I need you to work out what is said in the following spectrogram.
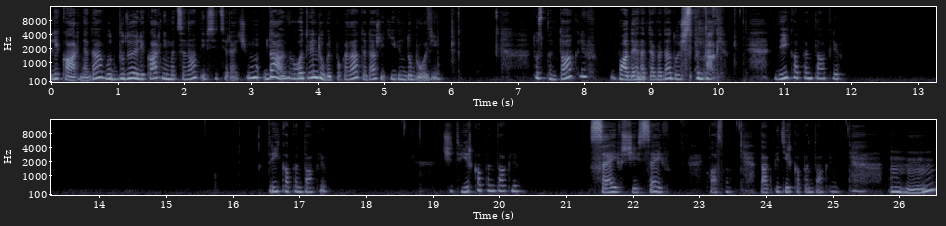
Лікарня, да? Будує лікарні, меценат і всі ці речі. Ну, да, от він любить показати, да, який він добродій. Туз пентаклів. Падає на тебе, да, дощ з пентаклів. Двійка пентаклів. Трійка пентаклів. Четвірка пентаклів. Сейф, ще й сейф. Класно. Так, п'ятірка пентаклів. Угу.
